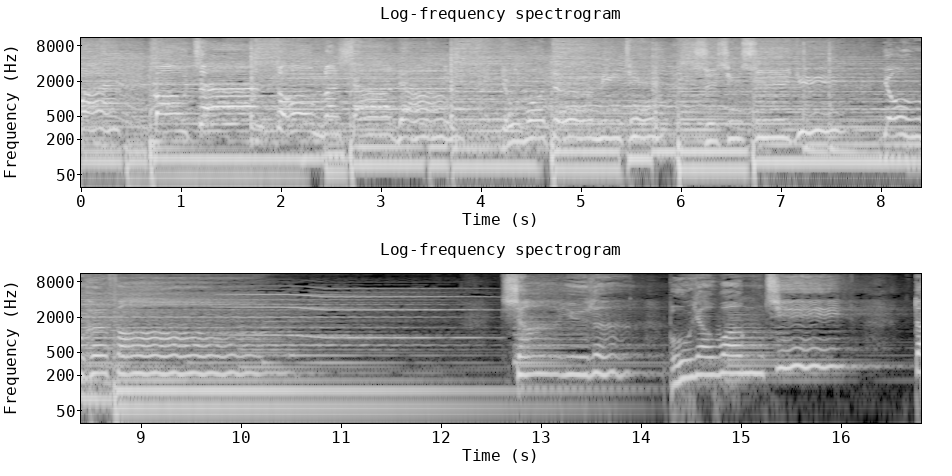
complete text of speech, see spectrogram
弯，保证冬暖夏凉。有我的明天，是晴是雨又何妨？要忘记。带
